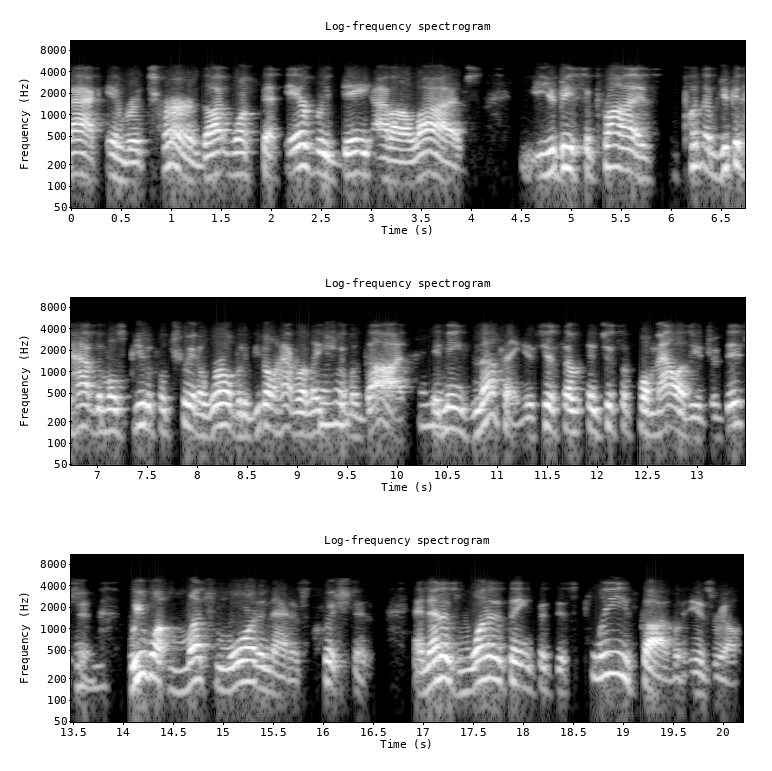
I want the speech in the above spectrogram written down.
back in return? God wants that every day out of our lives. You'd be surprised. Put them, you can have the most beautiful tree in the world, but if you don't have a relationship mm-hmm. with God, mm-hmm. it means nothing. It's just a it's just a formality, a tradition. Mm-hmm. We want much more than that as Christians. And that is one of the things that displeased God with Israel,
